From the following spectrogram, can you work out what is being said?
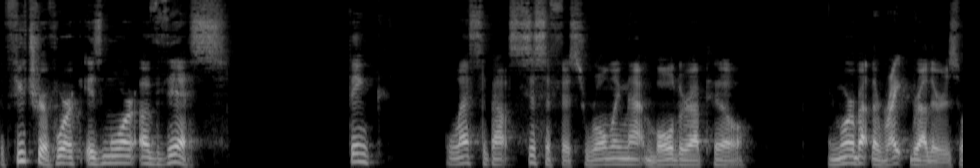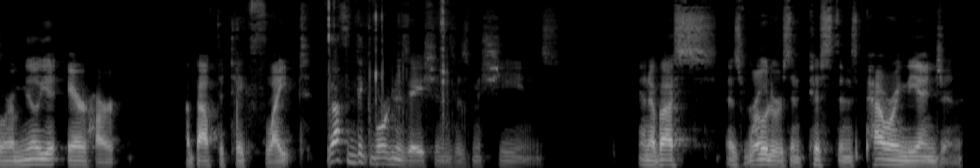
The future of work is more of this. Think less about Sisyphus rolling that boulder uphill and more about the Wright brothers or Amelia Earhart about to take flight. We often think of organizations as machines and of us as rotors and pistons powering the engine,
